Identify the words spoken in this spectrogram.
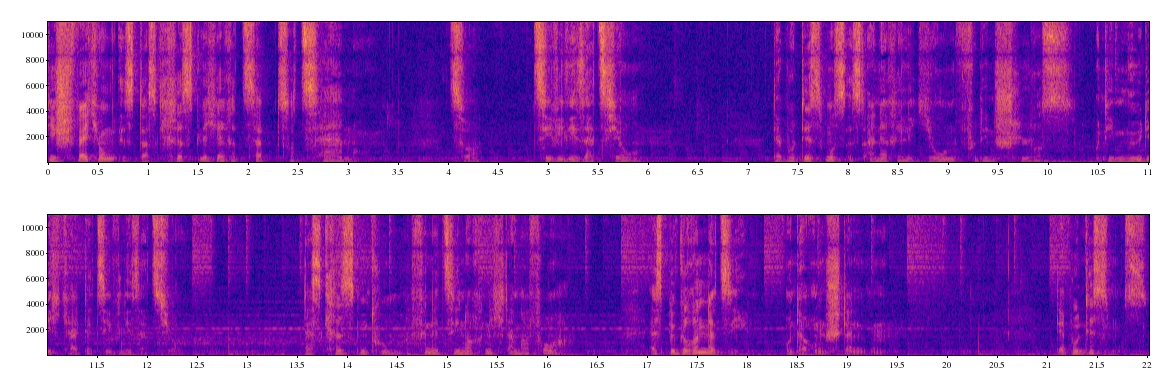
Die Schwächung ist das christliche Rezept zur Zähmung, zur Zivilisation. Der Buddhismus ist eine Religion für den Schluss und die Müdigkeit der Zivilisation. Das Christentum findet sie noch nicht einmal vor. Es begründet sie unter Umständen. Der Buddhismus,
